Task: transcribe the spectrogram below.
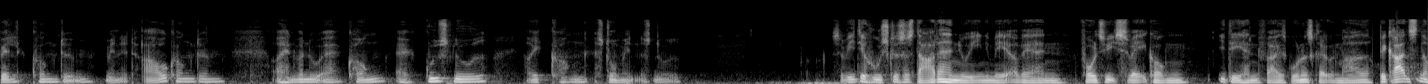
valgkongedømme, men et arvekongedømme. Og han var nu af kongen af Guds nåde, og ikke kongen af stormændenes nåde. Så vidt jeg husker, så startede han jo egentlig med at være en forholdsvis svag konge, i det han faktisk underskrev en meget begrænsende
